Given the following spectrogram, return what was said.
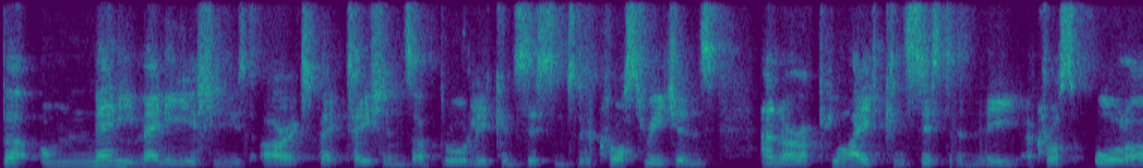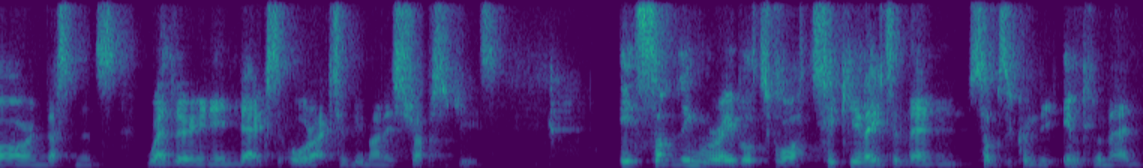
But on many, many issues, our expectations are broadly consistent across regions and are applied consistently across all our investments, whether in index or actively managed strategies. It's something we're able to articulate and then subsequently implement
